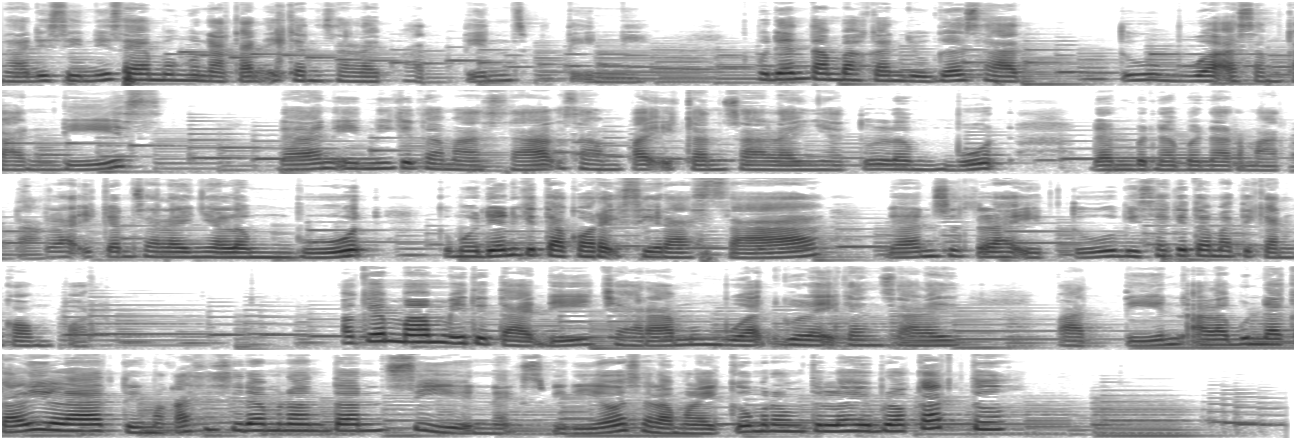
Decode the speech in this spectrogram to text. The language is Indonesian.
Nah, di sini saya menggunakan ikan salai patin seperti ini. Kemudian tambahkan juga satu satu buah asam kandis dan ini kita masak sampai ikan salainya tuh lembut dan benar-benar matang. Setelah ikan salainya lembut, kemudian kita koreksi rasa dan setelah itu bisa kita matikan kompor. Oke mam, itu tadi cara membuat gulai ikan salai patin ala Bunda Kalila. Terima kasih sudah menonton. See you in next video. Assalamualaikum warahmatullahi wabarakatuh.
